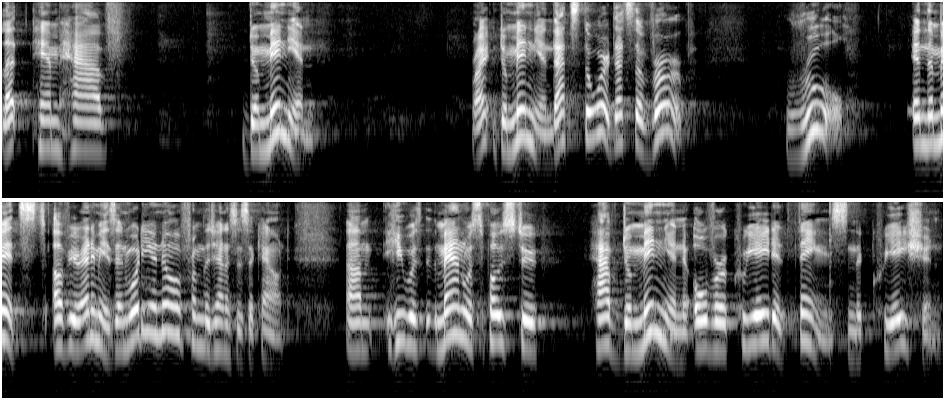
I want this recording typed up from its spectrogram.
let him have dominion. Right? Dominion. That's the word, that's the verb. Rule in the midst of your enemies. And what do you know from the Genesis account? Um, he was, the man was supposed to have dominion over created things in the creation.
